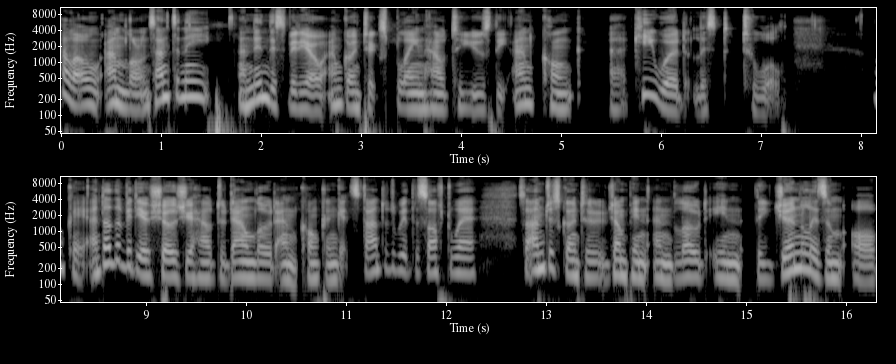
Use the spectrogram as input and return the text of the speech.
Hello, I'm Laurence Anthony, and in this video I'm going to explain how to use the AntConc uh, keyword list tool. Okay, another video shows you how to download AntConc and get started with the software, so I'm just going to jump in and load in the journalism or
